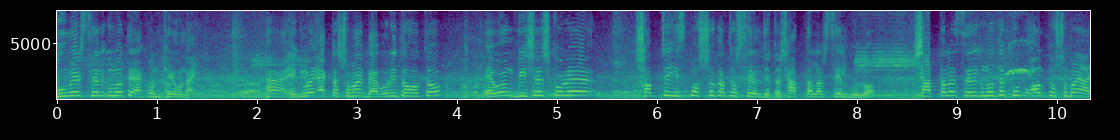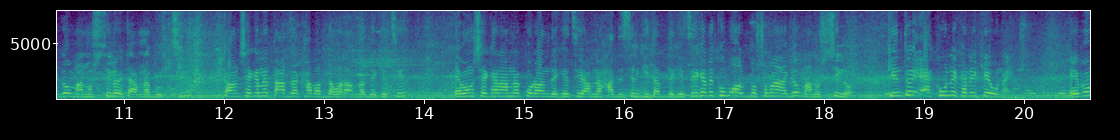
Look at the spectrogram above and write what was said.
গুমের সেলগুলোতে এখন কেউ নাই। হ্যাঁ এগুলো একটা সময় ব্যবহৃত হতো এবং বিশেষ করে সবচেয়ে স্পর্শকাতর সেল যেটা সাততলার সেলগুলো। সাততলার সেলগুলোতে খুব অল্প সময় আগেও মানুষ ছিল এটা আমরা বুঝছি। কারণ সেখানে তাজা খাবার দাবার আমরা দেখেছি। এবং সেখানে আমরা কোরআন দেখেছি, আমরা হাদিসের কিতাব দেখেছি। এখানে খুব অল্প সময় আগেও মানুষ ছিল। কিন্তু এখন এখানে কেউ নাই। এবং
